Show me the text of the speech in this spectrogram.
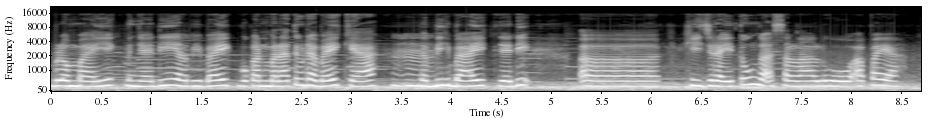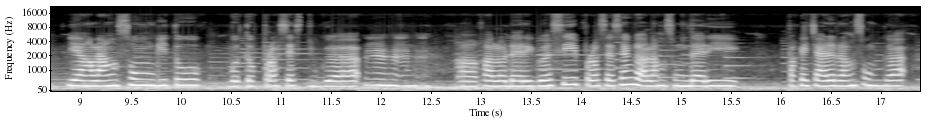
belum baik menjadi lebih baik. Bukan berarti udah baik ya mm-hmm. lebih baik. Jadi uh, hijrah itu nggak selalu apa ya yang langsung gitu. Butuh proses juga. Mm-hmm. uh, kalau dari gue sih prosesnya nggak langsung dari pakai cadar langsung nggak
